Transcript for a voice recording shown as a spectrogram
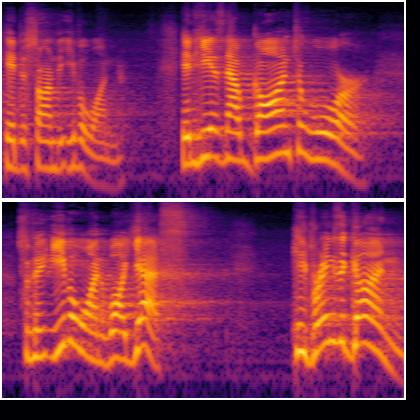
He had disarmed the evil one. And he has now gone to war. So the evil one, while yes, he brings a gun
